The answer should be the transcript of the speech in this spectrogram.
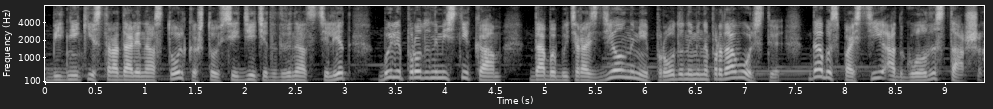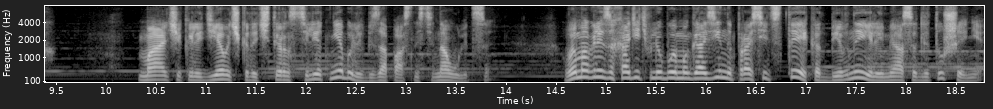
Бедняки страдали настолько, что все дети до 12 лет были проданы мясникам, дабы быть разделанными и проданными на продовольствие, дабы спасти от голода старших. Мальчик или девочка до 14 лет не были в безопасности на улице. Вы могли заходить в любой магазин и просить стейк, отбивные или мясо для тушения.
